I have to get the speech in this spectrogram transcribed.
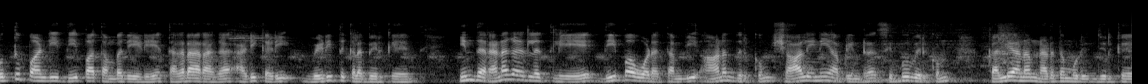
முத்துப்பாண்டி தீபா தம்பதியிடையே தகராறாக அடிக்கடி வெடித்து கிளப்பியிருக்கு இந்த ரணகலத்திலேயே தீபாவோட தம்பி ஆனந்திற்கும் ஷாலினி அப்படின்ற சிபுவிற்கும் கல்யாணம் நடந்து முடிஞ்சிருக்கு.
